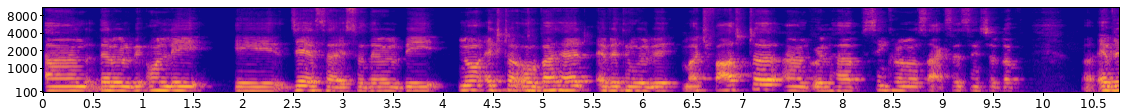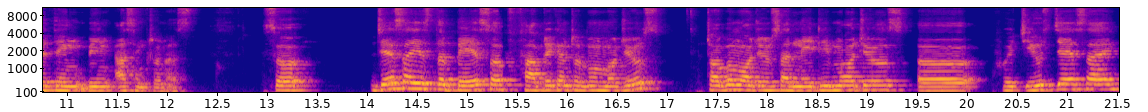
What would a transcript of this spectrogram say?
and there will be only a JSI. So there will be no extra overhead. Everything will be much faster and we'll have synchronous access instead of uh, everything being asynchronous. So JSI is the base of Fabric and Turbo modules. Turbo modules are native modules. Uh, which use JSI,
